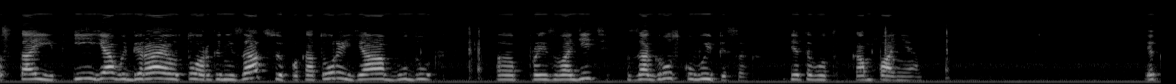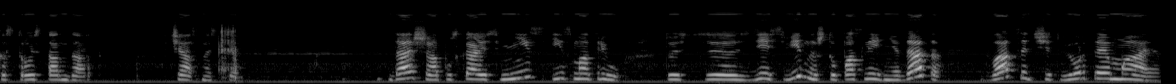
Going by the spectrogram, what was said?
стоит, и я выбираю ту организацию, по которой я буду производить загрузку выписок. Это вот компания Экострой Стандарт, в частности. Дальше опускаюсь вниз и смотрю. То есть э, здесь видно, что последняя дата 24 мая.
